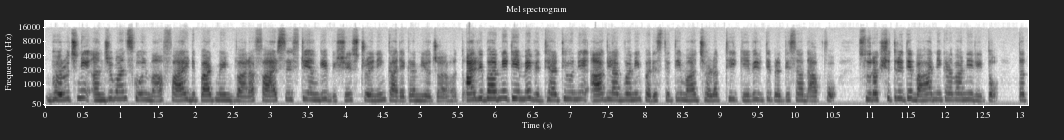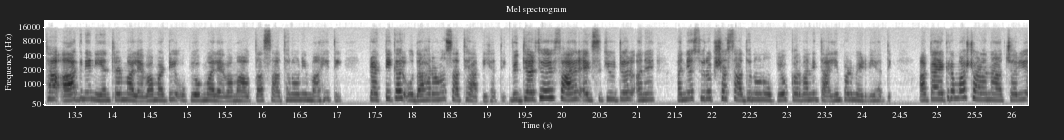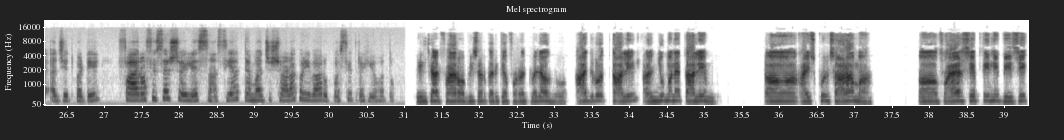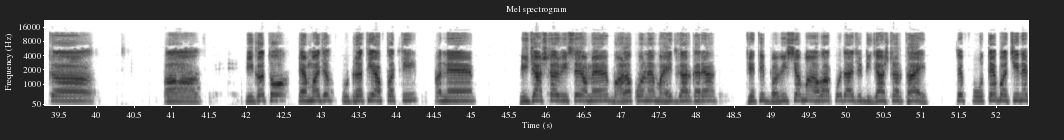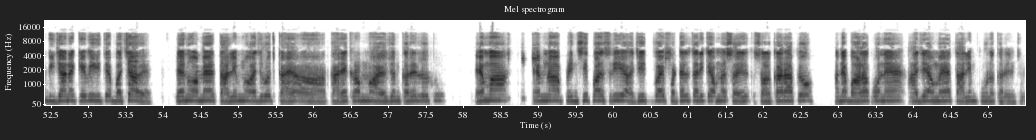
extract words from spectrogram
ભરૂચની અંજુમાન સ્કૂલમાં fire department દ્વારા ફાયર સેફટી અંગે વિશેષ ટ્રેનિંગ કાર્યક્રમ યોજાયો હતો. ફાયર વિભાગની ટીમે વિદ્યાર્થીઓને આગ લાગવાની પરિસ્થિતિમાં ઝડપથી કેવી રીતે પ્રતિસાદ આપવો, સુરક્ષિત રીતે બહાર નીકળવાની રીતો તથા આગને નિયંત્રણમાં લેવા માટે ઉપયોગમાં લેવામાં આવતા સાધનોની માહિતી પ્રેક્ટિકલ ઉદાહરણો સાથે આપી હતી. વિદ્યાર્થીઓએ ફાયર એક્ઝિક્યુટર અને અન્ય સુરક્ષા સાધનોનો ઉપયોગ કરવાની તાલીમ પણ મેળવી હતી. આ કાર્યક્રમમાં શાળાના આચાર્ય અજીત પટેલ ફાયર ઓફિસર શૈલેષ સાંસિયા તેમજ શાળા પરિવાર ઉપસ્થિત રહ્યો હતો. ઇન્ચાર્જ ફાયર ઓફિસર તરીકે ફરજ બજાવતો. આજરોજ તાલીમ અંજુમને તાલીમ હાઈસ્કૂલ શાળામાં ફાયર સેફટીની બેઝિક વિગતો તેમજ કુદરતી આપત્તિ અને ડિઝાસ્ટર વિશે અમે બાળકોને માહિતગાર કર્યા. જેથી ભવિષ્યમાં આવા કદાચ ડિઝાસ્ટર થાય, તે પોતે બચીને બીજાને કેવી રીતે બચાવે તેનું અમે તાલીમનું આજરોજ કાર્યક્રમનું આયોજન કરેલું હતું. એમાં એમના પ્રિન્સિપાલ શ્રી અજીતભાઈ પટેલ તરીકે અમને સહ- સહકાર આપ્યો અને બાળકોને આજે અમે તાલીમ પૂર્ણ કરેલ છે.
